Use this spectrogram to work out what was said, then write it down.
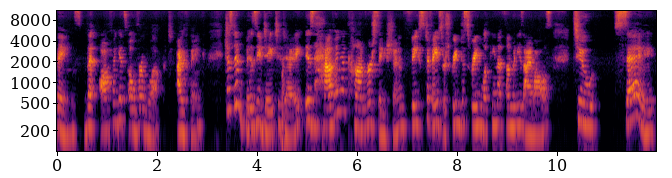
things that often gets overlooked, I think, just in busy day to day is having a conversation face to face or screen to screen, looking at somebody's eyeballs to say,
